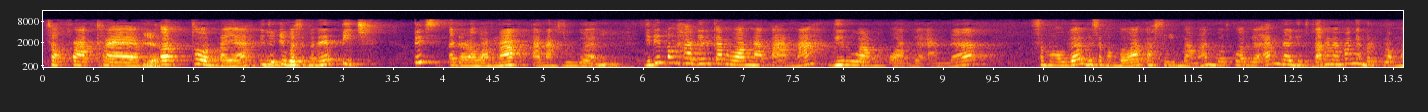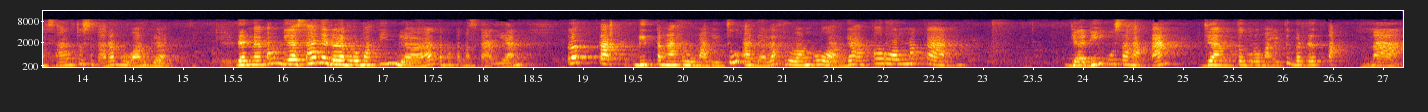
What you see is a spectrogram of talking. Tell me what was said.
coklat krem, Yeah. earth tone lah ya. Itu Hmm. juga sebenarnya peach. Peach adalah warna tanah juga. Hmm. Jadi menghadirkan warna tanah di ruang keluarga Anda semoga bisa membawa keseimbangan buat keluarga Anda gitu. Karena memang yang berpeluang masalah itu sekarang keluarga. Dan memang biasanya dalam rumah tinggal, teman-teman sekalian, letak di tengah rumah itu adalah ruang keluarga atau ruang makan. Jadi usahakan jantung rumah itu berdetak. Nah,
